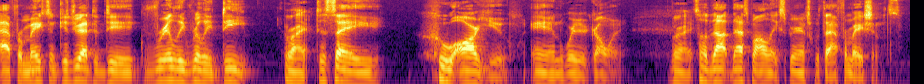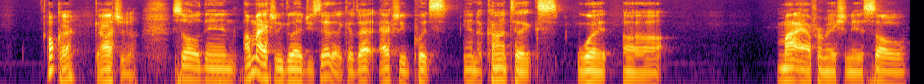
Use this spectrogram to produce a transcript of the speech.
affirmation because you had to dig really, really deep Right. to say who are you and where you're going. Right. So that that's my only experience with affirmations. Okay, gotcha. So then I'm actually glad you said that because that actually puts into context what uh, my affirmation is. So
